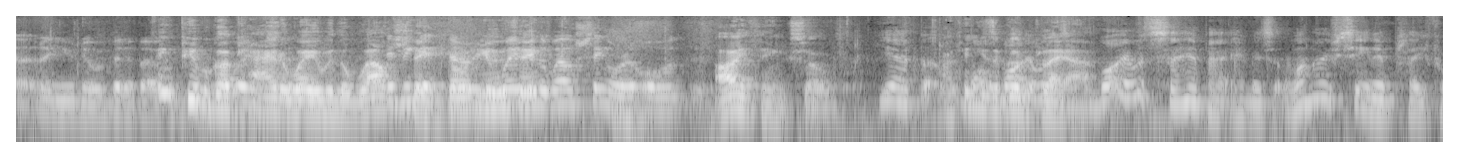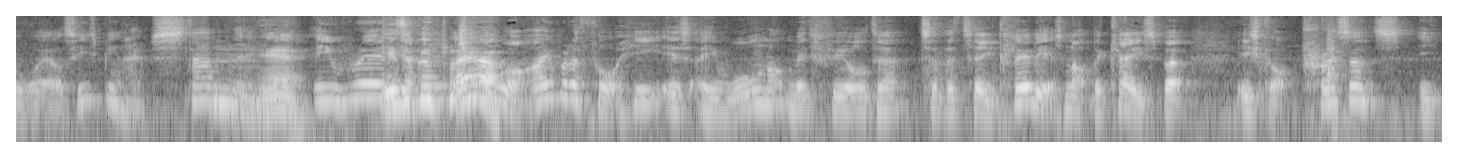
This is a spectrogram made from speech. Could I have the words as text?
Uh, you know a bit about I think people got carried away with the Welsh thing. Did we thing, get carried you away with the Welsh thing, or, or I think so. Yeah, but I think what, he's a what good I would- player. what I would say about him is that when I've seen him play for Wales, he's been outstanding. Mm, yeah. he really. He's a good Do you know player. what? I would have thought he is a Warnock midfielder to the T. Clearly, it's not the case, but he's got presence. He,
